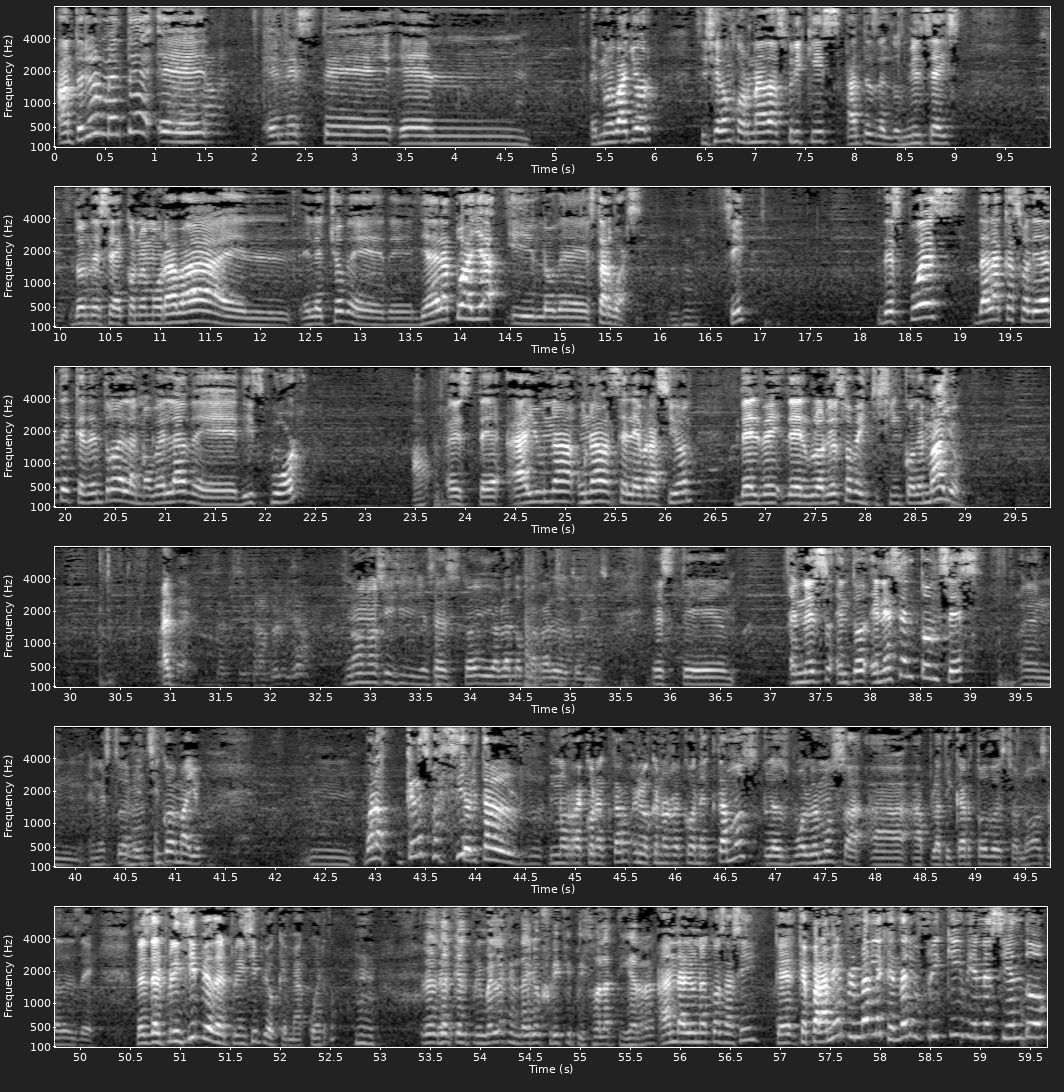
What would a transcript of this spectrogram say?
Anteriormente, eh, en este, en, en Nueva York, se hicieron jornadas frikis antes del 2006, donde se conmemoraba el, el hecho de, del Día de la Toalla y lo de Star Wars. ¿Sí? Después da la casualidad de que dentro de la novela de Discworld, Ah, este, hay una, una celebración del, ve- del glorioso 25 de mayo. Al- Se, se interrumpió el video. No, no, sí, sí, o sea, estoy hablando para radio de todos modos. Este, en, eso, ento- en ese entonces, en, en esto del 25 de mayo, bueno, ¿qué les parece si ahorita nos reconectamos, en lo que nos reconectamos, les volvemos a, a- a platicar todo esto, ¿no? O sea, desde, desde el principio del principio que me acuerdo. Desde que el primer legendario friki pisó la tierra, Ándale, una cosa así. Que, que para mí el primer legendario friki viene siendo...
